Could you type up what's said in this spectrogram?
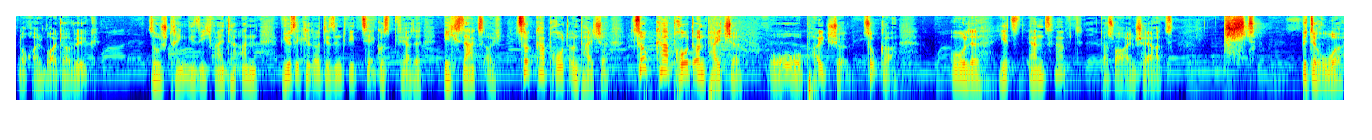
Noch ein weiter Weg. So strengen die sich weiter an. Musical-Leute sind wie Zirkuspferde. Ich sag's euch. Zucker, Brot und Peitsche. Zucker, Brot und Peitsche. Oh, Peitsche, Zucker. Ole, jetzt ernsthaft? Das war ein Scherz. Psst, bitte Ruhe.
